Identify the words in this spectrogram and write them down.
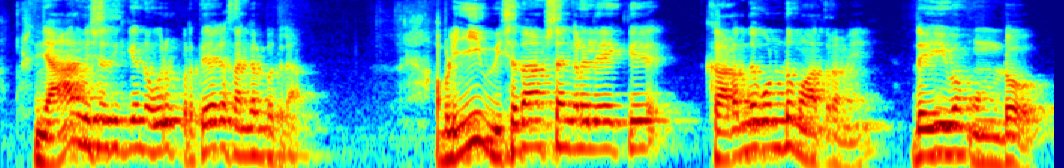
പക്ഷെ ഞാൻ വിശ്വസിക്കുന്ന ഒരു പ്രത്യേക സങ്കല്പത്തിലാണ്. അപ്പോൾ ഈ വിശദാംശങ്ങളിലേക്ക് കടന്നുകൊണ്ട് മാത്രമേ ദൈവം ഉണ്ടോ?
